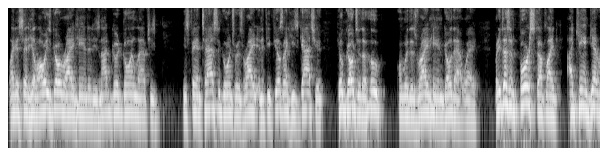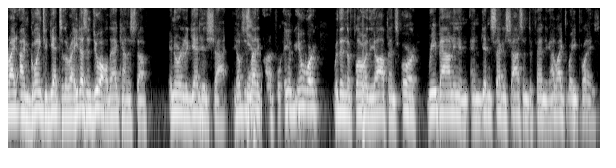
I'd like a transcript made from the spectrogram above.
like I said, he'll always go right handed. He's not good going left. He's he's fantastic going to his right. And if he feels like he's got you, he'll go to the hoop or with his right hand, go that way. But he doesn't force stuff like I can't get right, I'm going to get to the right. He doesn't do all that kind of stuff in order to get his shot. He'll just yeah. let it kind of he'll, he'll, work within the flow of the offense or rebounding and, and getting second shots and defending. I like the way he plays.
